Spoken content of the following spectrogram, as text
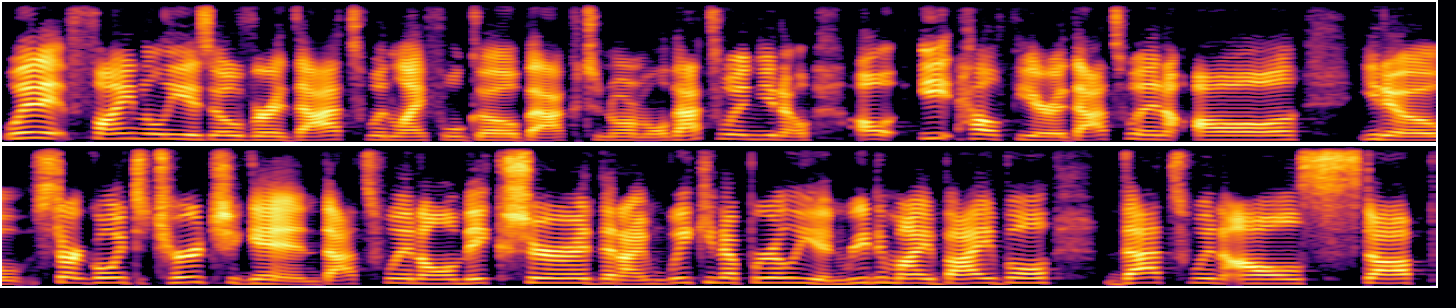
when it finally is over, that's when life will go back to normal. That's when, you know, I'll eat healthier. That's when I'll, you know, start going to church again. That's when I'll make sure that I'm waking up early and reading my Bible. That's when I'll stop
